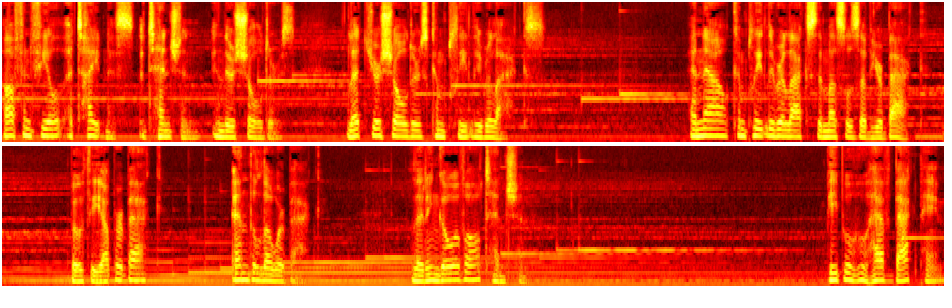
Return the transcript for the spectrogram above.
often feel a tightness, a tension in their shoulders. Let your shoulders completely relax. And now completely relax the muscles of your back, both the upper back and the lower back, letting go of all tension. People who have back pain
